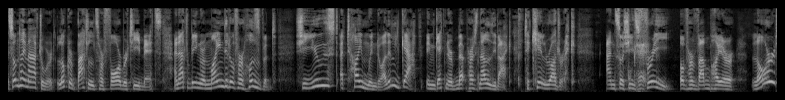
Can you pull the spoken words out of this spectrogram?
sometime afterward, Looker battles her former teammates, and after being reminded of her husband, she used a time window, a little gap in getting her personality back to kill Roderick, and so she's Okay. free of her vampire lord.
